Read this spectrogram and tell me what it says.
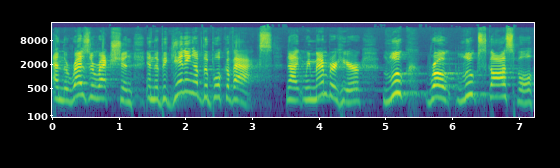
and the resurrection in the beginning of the book of Acts. Now, remember here, Luke wrote Luke's gospel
